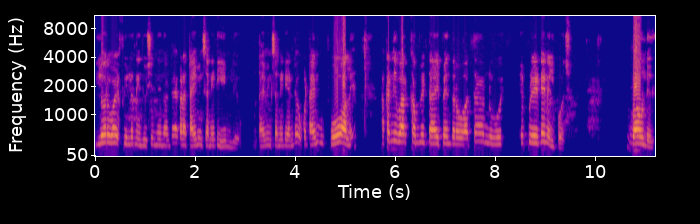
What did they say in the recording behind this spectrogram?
డెలివరీ బాయ్ ఫీల్డ్లో నేను చూసింది ఏంటంటే అక్కడ టైమింగ్స్ అనేవి ఏం లేవు. టైమింగ్స్ అనేవి అంటే ఒక టైంకి పోవాలి అక్కడ నీ వర్క్ కంప్లీట్ అయిపోయిన తర్వాత నువ్వు ఎప్పుడు ఏ టైం వెళ్ళిపోవచ్చు? బాగుండేది.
